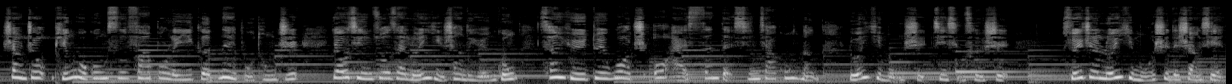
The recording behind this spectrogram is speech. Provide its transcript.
上周，苹果公司发布了一个内部通知，邀请坐在轮椅上的员工参与对 Watch OS 三的新加功能轮椅模式进行测试。随着轮椅模式的上线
